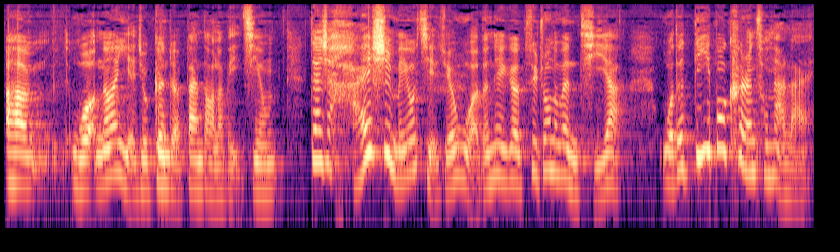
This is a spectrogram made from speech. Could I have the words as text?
嗯，我呢也就跟着搬到了北京，但是还是没有解决我的那个最终的问题呀。我的第一波客人从哪来？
